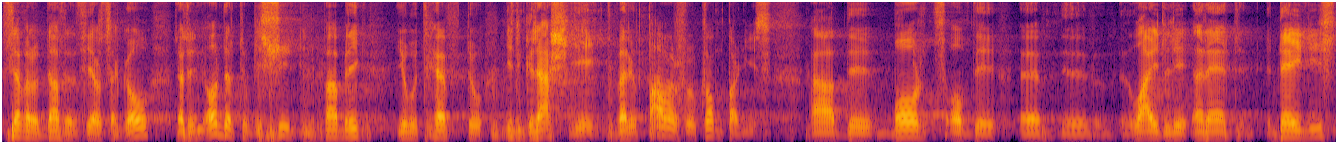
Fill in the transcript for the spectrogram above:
several dozen years ago, that in order to be seen in public, you would have to ingratiate very powerful companies, uh, the boards of the, uh, the widely read dailies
